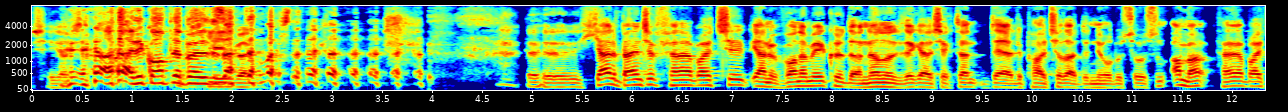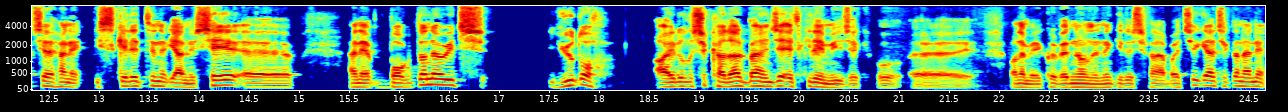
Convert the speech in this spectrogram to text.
şey yapsam. hani komple böldü zaten ben. başta. Ee, yani bence Fenerbahçe yani Vanamaker'da Nanoli'de gerçekten değerli parçalardı ne olursa olsun ama Fenerbahçe hani iskeletini yani şey e, hani Bogdanovic Yudo ayrılışı kadar bence etkilemeyecek bu e, Vanamaker ve Nanoli'nin girişi Fenerbahçe'yi. Gerçekten hani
